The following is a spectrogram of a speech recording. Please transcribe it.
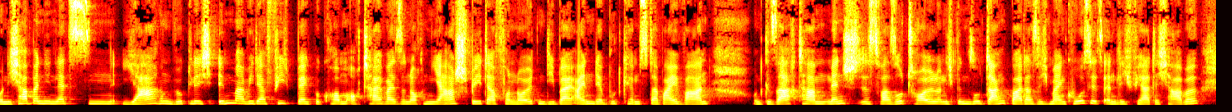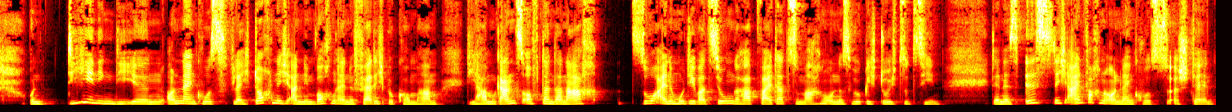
Und ich habe in den letzten Jahren wirklich immer wieder Feedback bekommen, auch teilweise noch ein Jahr später von Leuten, die bei einem der Bootcamps dabei waren und gesagt haben, Mensch, das war so toll und ich bin so dankbar, dass ich meinen Kurs jetzt endlich fertig habe. Und diejenigen, die ihren Online-Kurs vielleicht doch nicht an dem Wochenende fertig bekommen haben, die haben ganz oft dann danach so eine Motivation gehabt, weiterzumachen und es wirklich durchzuziehen. Denn es ist nicht einfach, einen Online-Kurs zu erstellen.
